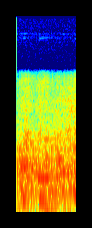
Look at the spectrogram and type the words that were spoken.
I don't know.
